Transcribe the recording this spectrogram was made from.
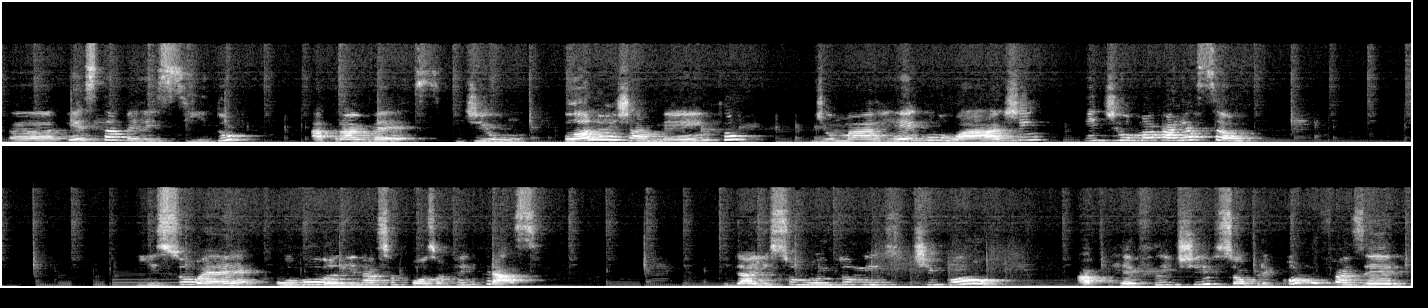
uh, estabelecido através de um planejamento, de uma regulagem e de uma avaliação. Isso é o Juan Inácio Pozo quem traz. E daí isso muito me instigou a refletir sobre como fazer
